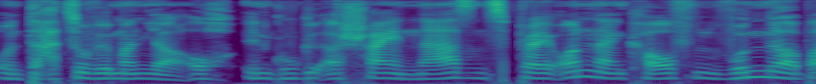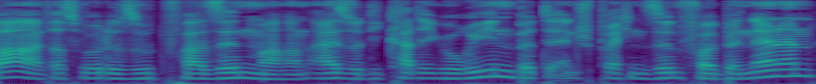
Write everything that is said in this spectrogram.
Und dazu will man ja auch in Google erscheinen. Nasenspray online kaufen, wunderbar. Das würde super Sinn machen. Also die Kategorien bitte entsprechend sinnvoll benennen.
